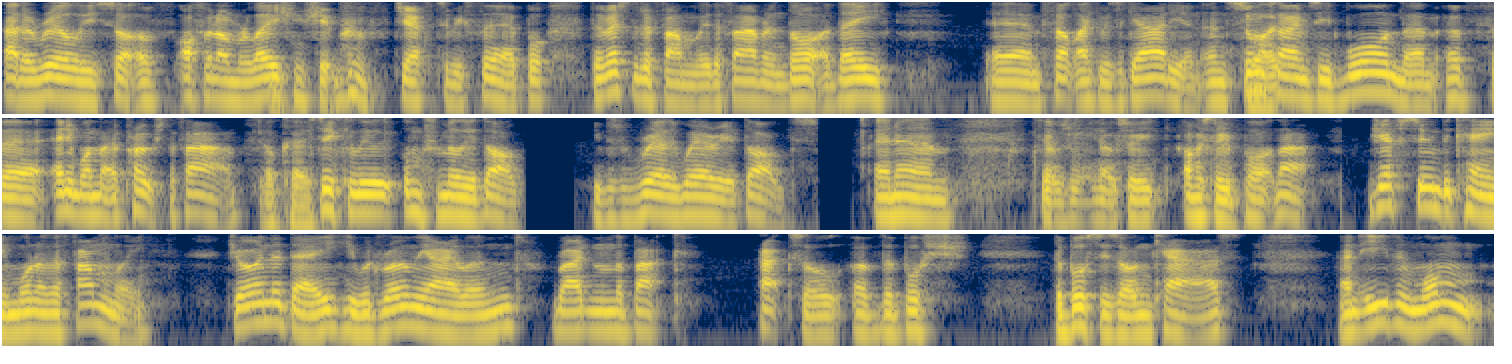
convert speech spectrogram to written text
had a really sort of off and on relationship with Gef, to be fair. But the rest of the family, the father and daughter, they um, felt like he was a guardian. And sometimes he'd warn them of uh, anyone that approached the farm, Okay. particularly unfamiliar dog. He was really wary of dogs. And um, so, was, you know, so he obviously reported that. Gef soon became one of the family. During the day, he would roam the island, riding on the back axle of the bush, the buses on cars, and even one,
